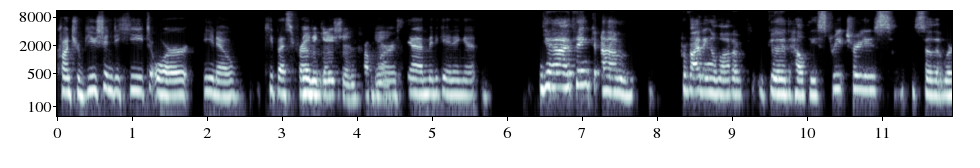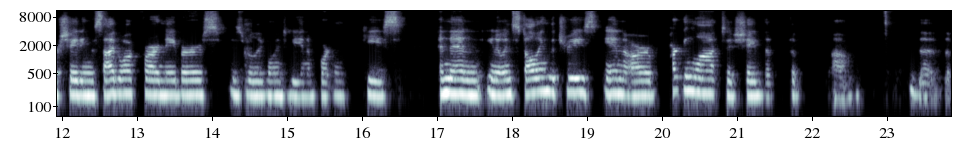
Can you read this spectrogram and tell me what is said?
contribution to heat or you know keep us from mitigation. Yeah. yeah, mitigating it. Yeah, I think um, providing a lot of good, healthy street trees so that we're shading the sidewalk for our neighbors is really going to be an important piece. And then, you know, installing the trees in our parking lot to shade the the um, the, the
